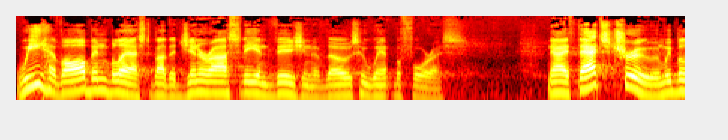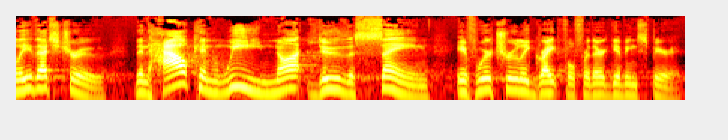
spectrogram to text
We have all been blessed by the generosity and vision of those who went before us. Now, if that's true, and we believe that's true, then how can we not do the same if we're truly grateful for their giving spirit.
